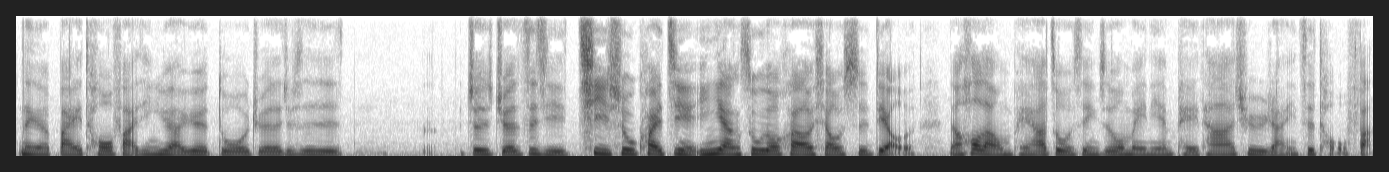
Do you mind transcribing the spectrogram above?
那个白头发已经越来越多，我觉得就是就是觉得自己气数快尽，营养素都快要消失掉了，然后后来我们陪他做的事情就是我每年陪他去染一次头发。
